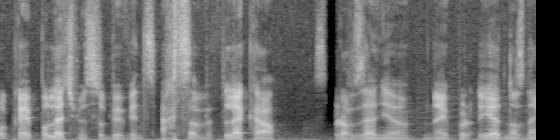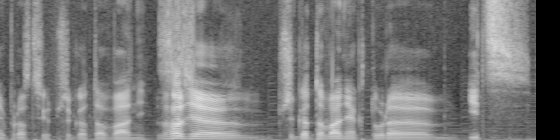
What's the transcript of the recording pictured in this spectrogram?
okej, polećmy sobie, więc akcja we Fleka. Sprawdzenie, jedno z najprostszych przygotowań. W zasadzie przygotowania, które nic,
